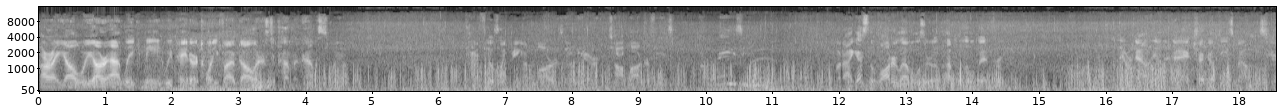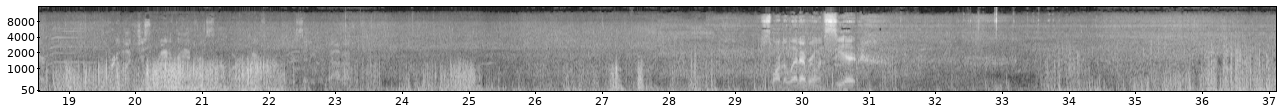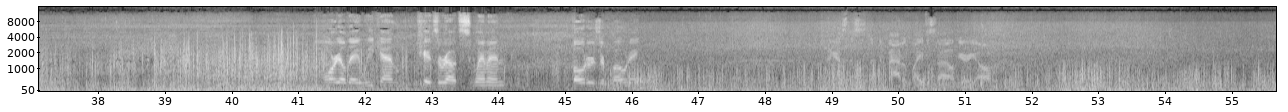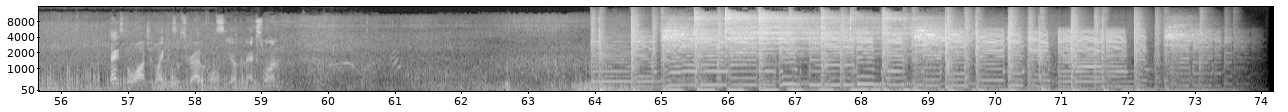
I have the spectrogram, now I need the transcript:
All right, y'all, we are at Lake Mead. We paid our $25 to come and have a swim. Kind of feels like being on Mars out here. Topography is crazy. But I guess the water levels are up wanted to let everyone see it. Memorial Day weekend, kids are out swimming, boaters are boating. I guess this is the Nevada lifestyle here, y'all. Thanks for watching, like and subscribe, and we'll see you on the next one.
